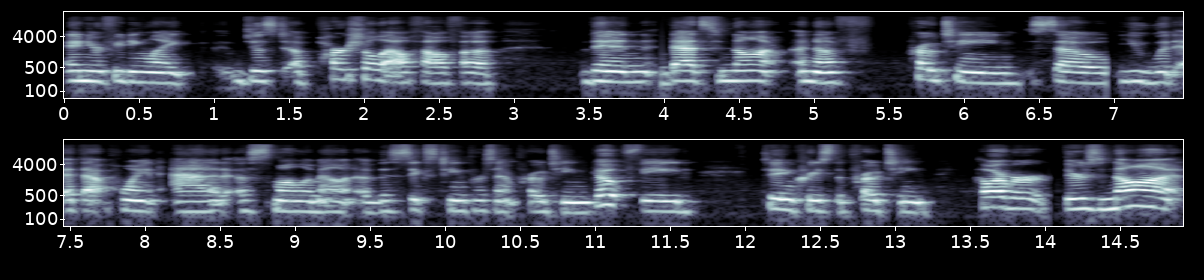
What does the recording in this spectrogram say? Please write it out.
and you're feeding like just a partial alfalfa, then that's not enough protein. So you would at that point add a small amount of the 16% protein goat feed to increase the protein. However, there's not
